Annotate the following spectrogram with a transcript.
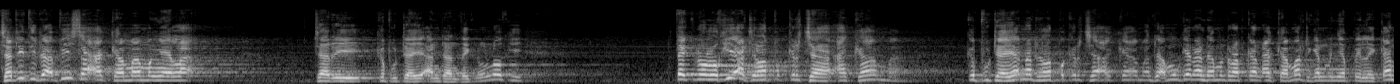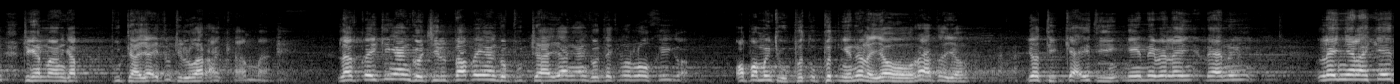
Jadi tidak bisa agama mengelak dari kebudayaan dan teknologi. Teknologi adalah pekerja agama. Kebudayaan adalah pekerja agama. Tidak mungkin Anda menerapkan agama dengan menyepelekan, dengan menganggap budaya itu di luar agama. Lah iki nganggo jilbab, nganggo budaya, nganggo teknologi kok. Apa mung diubet-ubet ngene lah ya ora to ya. Ya dikai di ngene wae le anu le nyelehke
